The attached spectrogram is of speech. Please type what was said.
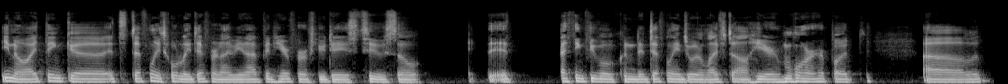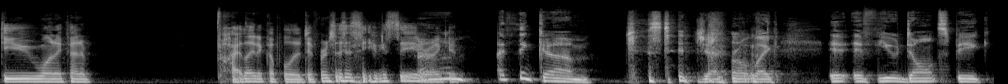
you know, I think uh, it's definitely totally different. I mean, I've been here for a few days too, so it, it I think people can definitely enjoy the lifestyle here more. But uh, do you want to kind of highlight a couple of differences you can see, or um, I could? Um, I think um, just in general, like if you don't speak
